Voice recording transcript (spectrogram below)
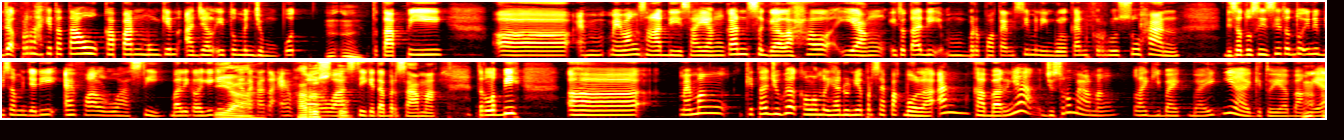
tidak pernah kita tahu kapan mungkin ajal itu menjemput. Mm -mm. Tetapi uh, em memang sangat disayangkan segala hal yang itu tadi berpotensi menimbulkan kerusuhan. Di satu sisi tentu ini bisa menjadi evaluasi. Balik lagi iya, kata-kata evaluasi kita bersama. Terlebih uh, memang kita juga kalau melihat dunia persepak bolaan kabarnya justru memang lagi baik-baiknya gitu ya Bang ya.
